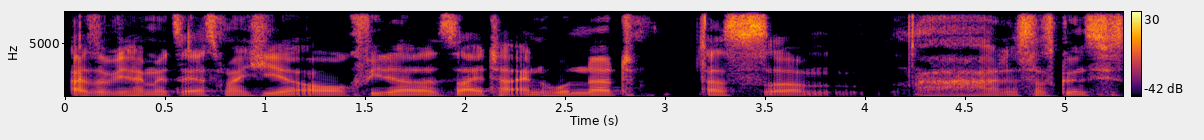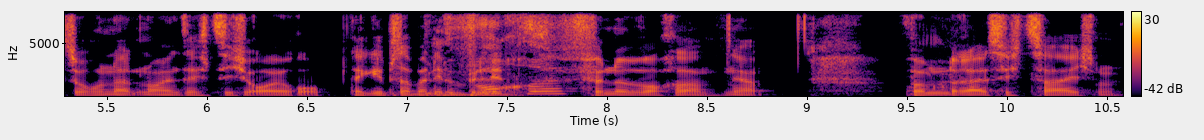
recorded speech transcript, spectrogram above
Also wir haben jetzt erstmal hier auch wieder Seite 100. Das, ähm, ah, das ist das günstigste 169 Euro. Da gibt's aber den Eine Blitz Woche? für eine Woche. Ja, 35 Zeichen.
